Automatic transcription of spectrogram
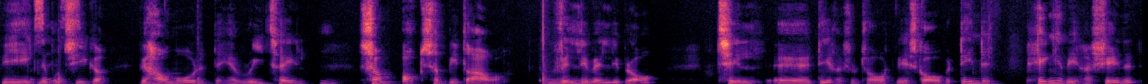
Vi er ikke butikker. Vi har området, det her retail, mm. som også bidrager vældig, vældig bra til øh, det resultat, vi har skabt. Det er ikke penge, vi har tjent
